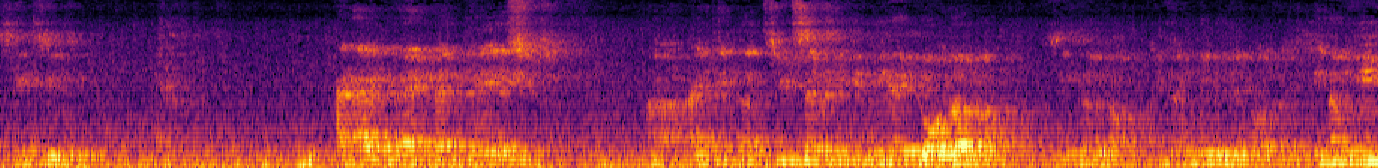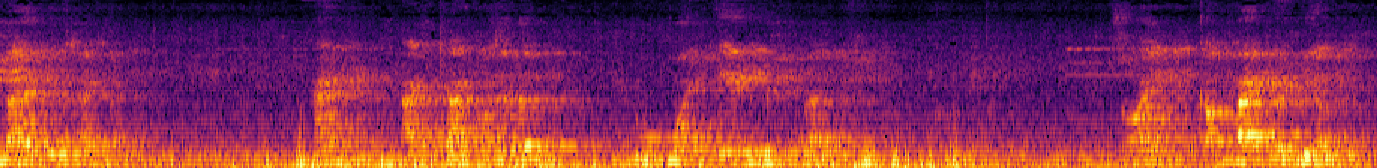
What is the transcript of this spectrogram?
six zero, and I went and raised, uh, I think a 370 million dollar single round, 370 million dollars. In a week, I had raised that and at, that was at a 2.8 billion valuation. So I come back to India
